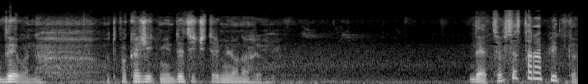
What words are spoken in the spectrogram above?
Де вона? От покажіть мені, де ці 4 мільйони гривень? Де? Це все стара плітка.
